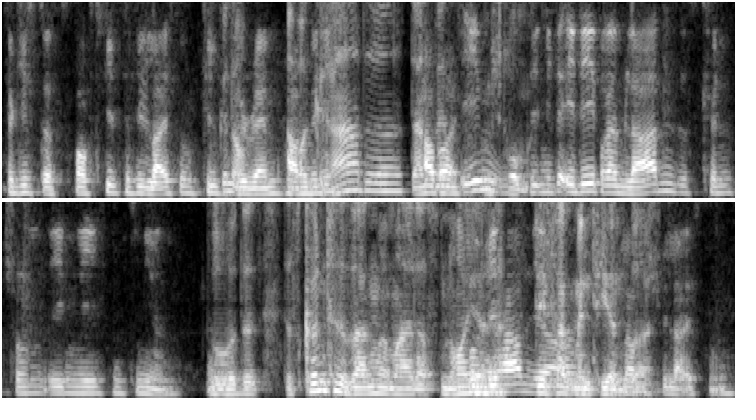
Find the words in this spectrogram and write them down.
vergiss das, braucht viel zu viel Leistung, viel genau. zu viel RAM. Aber gerade dann, wenn Aber eben Strom ist. mit der Idee beim Laden, das könnte schon irgendwie funktionieren. So, das, das könnte, sagen wir mal, das neue Und wir haben ja Defragmentieren sein. viel Leistung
